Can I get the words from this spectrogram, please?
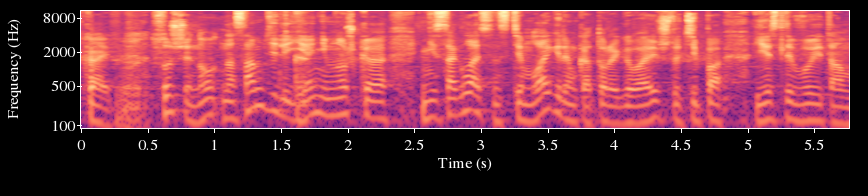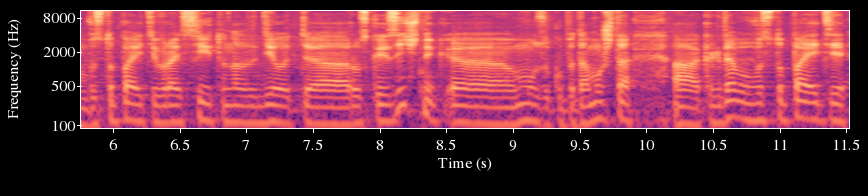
Кайф. Слушай, ну на самом деле я немножко не согласен с тем лагерем, который говорит, что типа если вы там выступаете в России, то надо делать э, русскоязычную э, музыку, потому что а, когда вы выступаете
